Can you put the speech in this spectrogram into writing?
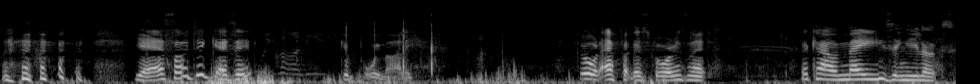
yes, I did get it. Boy, Marley. Good boy, Marley. It's all effortless for him, isn't it? Look how amazing he looks.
